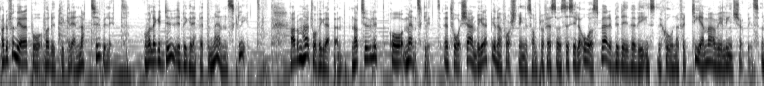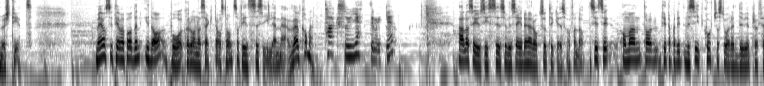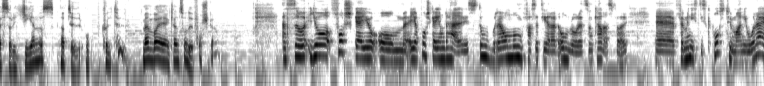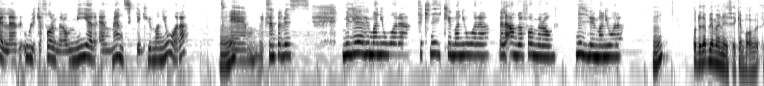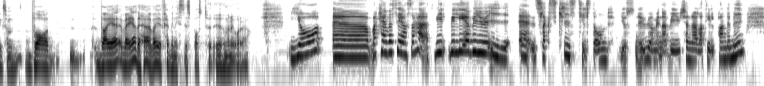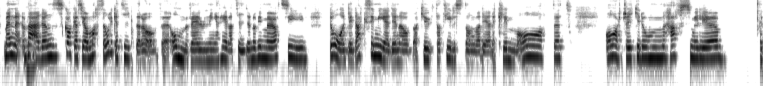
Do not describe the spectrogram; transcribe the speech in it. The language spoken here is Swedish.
Har du funderat på vad du tycker är naturligt? Och vad lägger du i begreppet mänskligt? Ja, de här två begreppen, naturligt och mänskligt, är två kärnbegrepp i den forskning som professor Cecilia Åsberg bedriver vid institutionen för tema vid Linköpings universitet. Med oss i Temapodden idag på coronasäkert avstånd så finns Cecilia med. Välkommen! Tack så jättemycket! Alla säger ju Cissi, så vi säger det här också tycker jag i så fall. Då. Cissi, om man tar, tittar på ditt visitkort så står det att du är professor i genus, natur och kultur. Men vad är egentligen som du forskar om? Alltså, jag forskar ju om, jag forskar om det här stora och mångfacetterade området som kallas för eh, feministisk posthumaniora eller olika former av mer än mänsklig humaniora. Mm. Eh, exempelvis miljöhumaniora, teknikhumaniora eller andra former av nyhumaniora. Mm. Och det där blir man ju nyfiken på. Liksom, vad, vad, är, vad är det här? Vad är feministisk posthumaniora? Ja, eh, man kan väl säga så här att vi, vi lever ju i ett slags kristillstånd just nu. Jag menar, vi känner alla till pandemin. Men mm. världen skakas ju av massa olika typer av eh, omvälvningar hela tiden och vi möts i dagligdags i medierna av akuta tillstånd vad det gäller klimatet, artrikedom, havsmiljö,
